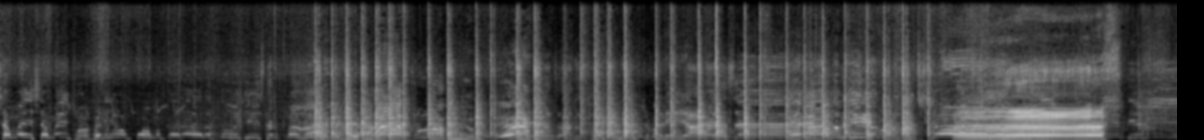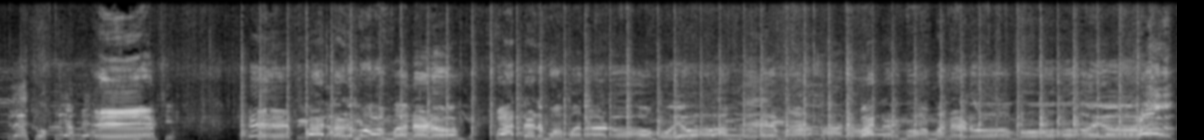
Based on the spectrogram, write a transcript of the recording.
સમય સમય ઝોઘડીઓ કોમ કરે રતુજી સરપંચ. ચૂંટણી આવે છે. પાટણમાં મનડો પાટણમાં મનડો મોયો અમને પાટણમાં મનડો મોયો.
